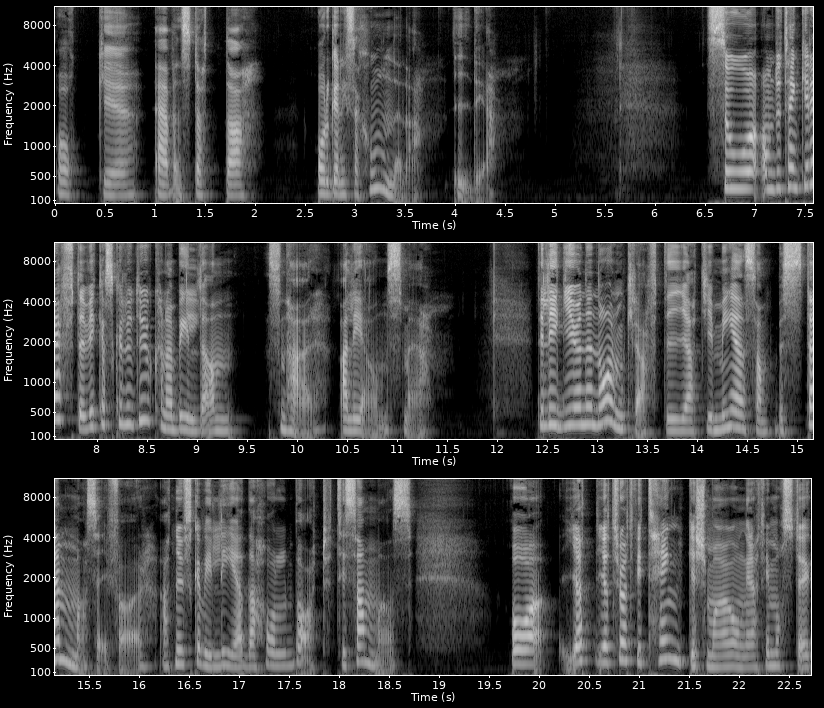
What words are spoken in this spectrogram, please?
Och eh, även stötta organisationerna i det. Så om du tänker efter, vilka skulle du kunna bilda en sån här allians med? Det ligger ju en enorm kraft i att gemensamt bestämma sig för att nu ska vi leda hållbart tillsammans. Och jag, jag, tror att vi tänker så många gånger att vi måste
